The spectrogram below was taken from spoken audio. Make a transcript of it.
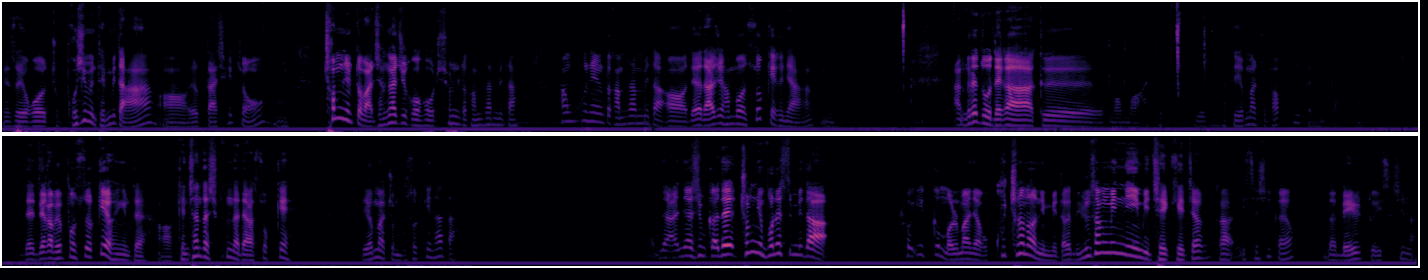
그래서 요거 좀 보시면 됩니다. 어 여러분들 아시겠죠? 음. 첨님도 마찬가지고 우리 첨님도 감사합니다. 한국은행도 감사합니다. 어 내가 나중에 한번 쏠게 그냥. 음. 안 그래도 내가 그뭐뭐 하여튼 요즘 하여튼 연말 좀 바쁘니까 전부 다. 어. 내, 내가 몇 번 쏠게요 형님들. 어, 괜찮다 싶은 날 내가 쏠게. 근데 연말 좀 무섭긴 하다. 어, 네 안녕하십니까. 네 춤님 보냈습니다. 표 입금 얼마냐고. 9천원입니다. 근데 윤상민님이 제 계좌가 있으실까요? 나 메일도 있으시나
